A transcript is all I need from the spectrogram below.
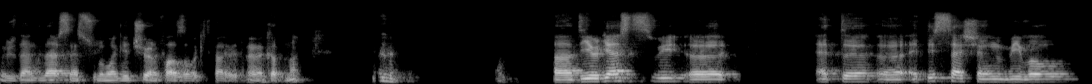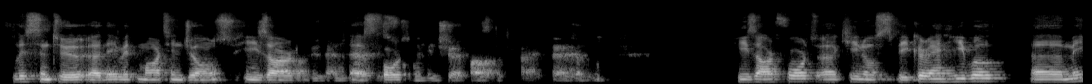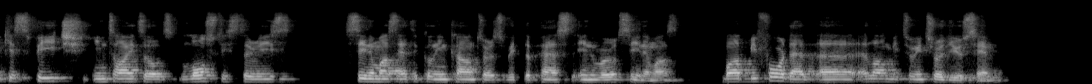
O yüzden dilerseniz sunuma geçiyorum fazla vakit kaybetmemek adına. Uh, dear guests, we uh, at the uh, at this session we will listen to uh, David Martin Jones. He's our uh, fourth. He's our fourth uh, keynote speaker, and he will uh, make a speech entitled "Lost Histories: Cinema's Ethical Encounters with the Past in World Cinemas." But before that, uh, allow me to introduce him.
